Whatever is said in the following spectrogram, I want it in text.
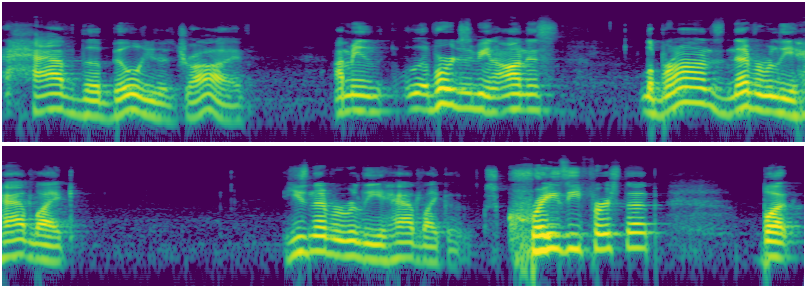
have the ability to drive. I mean, if we're just being honest, LeBron's never really had like he's never really had like a crazy first step, but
